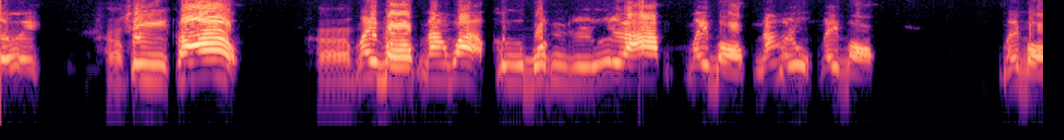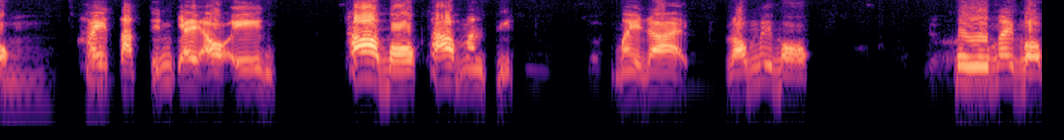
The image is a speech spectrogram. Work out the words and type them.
เลยครับสี่เก้าครับไม่บอกนะว่า คือบนหรือล่างไม่บอกนะลูกไม่บอก ไม่บอก อืมคให้รับตัดสินใจเอาเอง ถ้าบอกถ้ามันผิด ไม่ได้ เราไม่บอก ปู่ไม่บอก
